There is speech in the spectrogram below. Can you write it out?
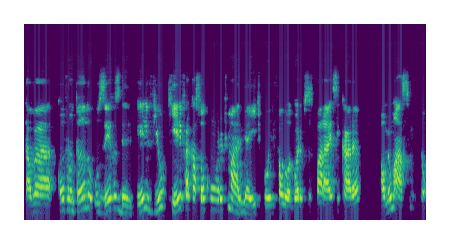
tava confrontando os erros dele. Ele viu que ele fracassou com o Orochimaru. E aí, tipo, ele falou: agora eu preciso parar esse cara ao meu máximo. Então,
